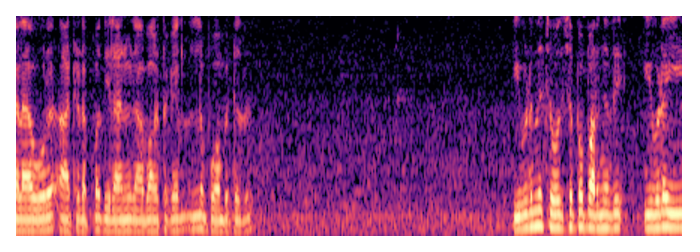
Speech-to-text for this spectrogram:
എളാവൂർ ആറ്റിടപ്പ തിലാനൂർ ആ ഭാഗത്തൊക്കെ എല്ലാം പോകാൻ പറ്റത് ഇവിടുന്ന് ചോദിച്ചപ്പോൾ പറഞ്ഞത് ഇവിടെ ഈ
